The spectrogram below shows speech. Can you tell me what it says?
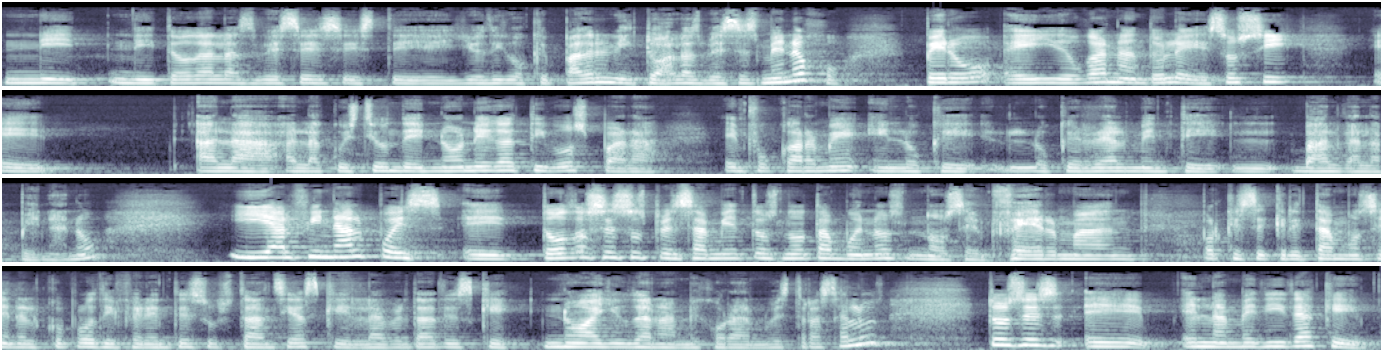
ni, ni todas las veces este, yo digo que padre, ni todas las veces me enojo, pero he ido ganándole, eso sí, eh, a, la, a la cuestión de no negativos para enfocarme en lo que, lo que realmente valga la pena, ¿no? Y al final, pues eh, todos esos pensamientos no tan buenos nos enferman porque secretamos en el cuerpo diferentes sustancias que la verdad es que no ayudan a mejorar nuestra salud. Entonces, eh, en la medida que,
